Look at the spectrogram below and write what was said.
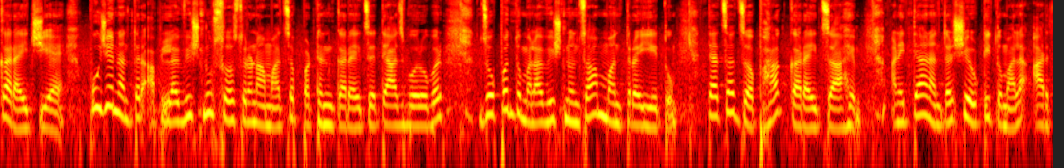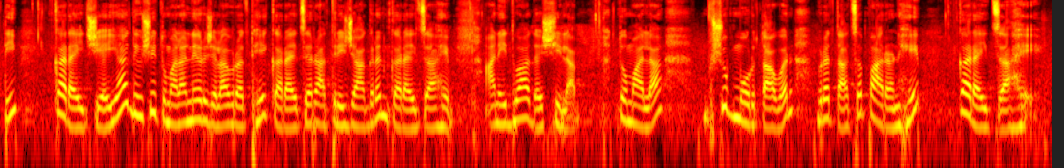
करायची आहे. पूजेनंतर आपल्याला विष्णू सहस्त्रनामाचं पठण करायचं आहे. त्याचबरोबर जो पण तुम्हाला विष्णूंचा मंत्र येतो त्याचा जप हा करायचा आहे. आणि त्यानंतर शेवटी तुम्हाला आरती करायची आहे. या दिवशी तुम्हाला निर्जला व्रत हे करायचं आहे. रात्री जागरण करायचं आहे. आणि द्वादशीला तुम्हाला शुभ मुहूर्तावर व्रताचं पारण हे करायचं आहे.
